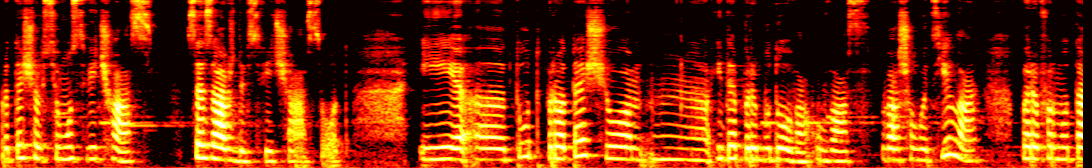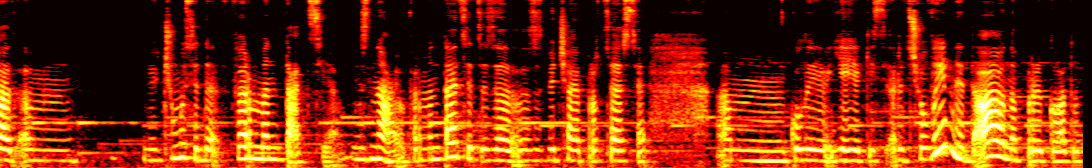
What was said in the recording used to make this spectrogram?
про те, що всьому свій час. Все завжди в свій час. От. І е, тут про те, що м, іде перебудова у вас, вашого тіла, переформута... Е, чомусь іде ферментація. Не знаю, ферментація це зазвичай процеси, коли є якісь речовини, да, наприклад, от,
